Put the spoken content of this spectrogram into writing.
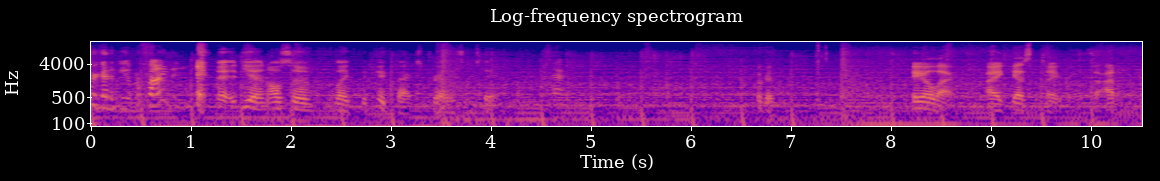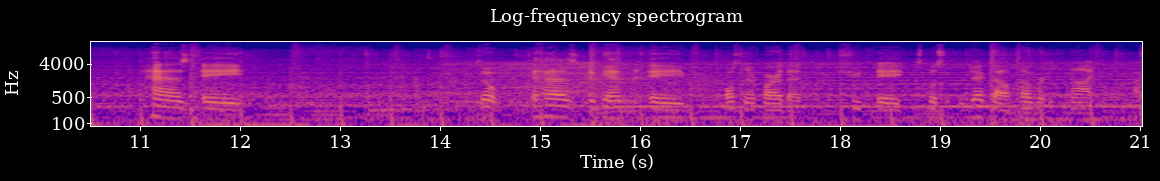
Never gonna be able to find it. Uh, yeah, and also like the kickbacks fairly substantial. That- Okay. ALAC, I guess that's how you pronounce I don't know. Has a so it has again a alternate fire that shoots a explosive projectile, however it's not fire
